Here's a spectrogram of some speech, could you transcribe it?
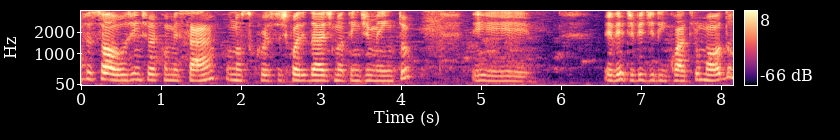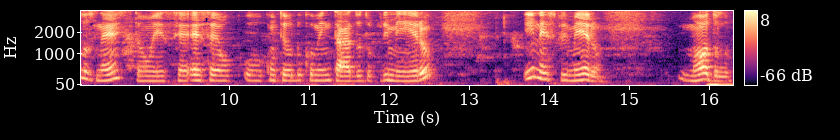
pessoal, hoje a gente vai começar o nosso curso de qualidade no atendimento. E ele é dividido em quatro módulos, né? Então, esse é, esse é o, o conteúdo comentado do primeiro. E nesse primeiro módulo,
